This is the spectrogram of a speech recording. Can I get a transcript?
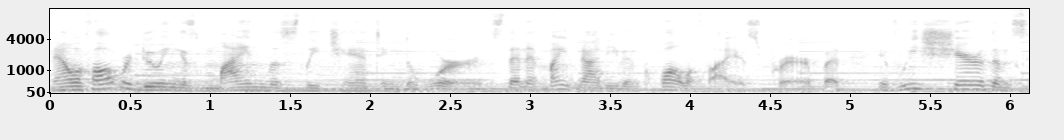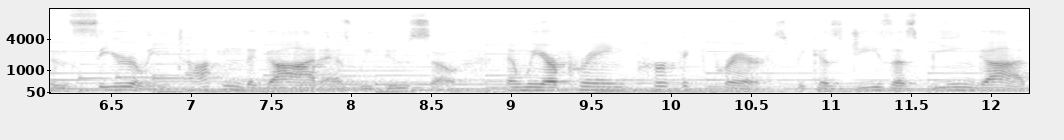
Now, if all we're doing is mindlessly chanting the words, then it might not even qualify as prayer, but if we share them sincerely, talking to God as we do so, then we are praying perfect prayers because Jesus, being God,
